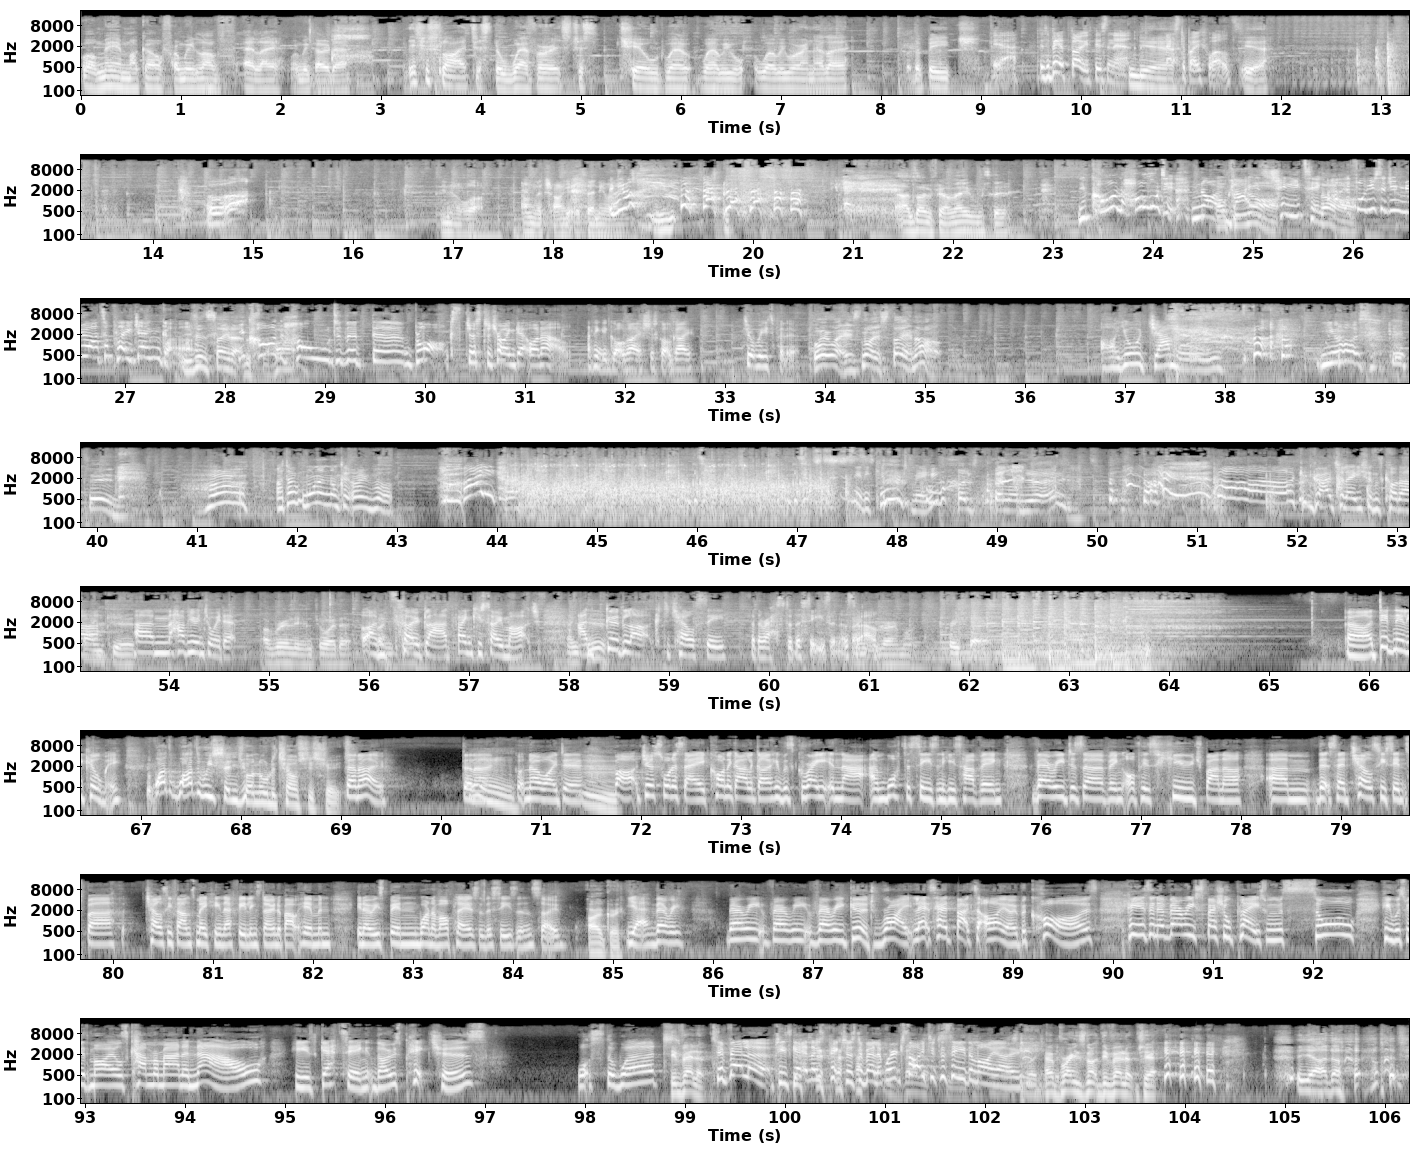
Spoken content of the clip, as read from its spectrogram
Well, me and my girlfriend, we love LA when we go there. it's just like just the weather. It's just chilled where where we where we were in LA. Got the beach. Yeah, it's a bit of both, isn't it? Yeah. Best of both worlds. Yeah. Ugh. You know what? I'm gonna try and get this anyway. I don't think I'm able to. You can't hold it. No, Oh, that can is you not? cheating. No. I thought you said you knew how to play Jenga. You didn't say that You can't start. hold the, the blocks just to try and get one out. I think it got to go. It's just got to go. Do you want me to put it? Wait, wait, it's not. It's staying up. Oh, you're jammy. Yours. It's in. I don't want to knock it over. Ah! Hey! nearly killed me. I fell on your head. Oh, congratulations, Conor. Thank you. Um, have you enjoyed it? I really enjoyed it. I'm Thank so you. glad. Thank you so much. Thank and you. good luck to Chelsea for the rest of the season as Thank well. Thank you very much. Appreciate it. Uh, it did nearly kill me. Why, why do we send you on all the Chelsea shoots? Don't know. Don't know. Hmm. Got no idea. But just want to say, Conor Gallagher, he was great in that, and what a season he's having. Very deserving of his huge banner um, that said Chelsea since birth. Chelsea fans making their feelings known about him, and you know he's been one of our players of the season. So I agree. yeah, very. Very, very, very good. Right, let's head back to Ayo because he is in a very special place. We saw he was with Miles, cameraman, and now he is getting those pictures. What's the word? Developed. Developed. He's getting those pictures developed. We're excited to see them, Ayo. Her brain's not developed yet. Yeah, I know.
